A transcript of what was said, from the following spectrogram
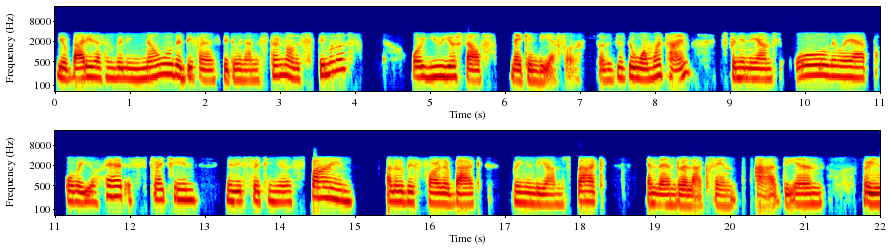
your body doesn't really know the difference between an external stimulus or you yourself making the effort. So let's just do one more time. Bringing the arms all the way up over your head, stretching, maybe stretching your spine a little bit farther back, bringing the arms back, and then relaxing at the end. Maybe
